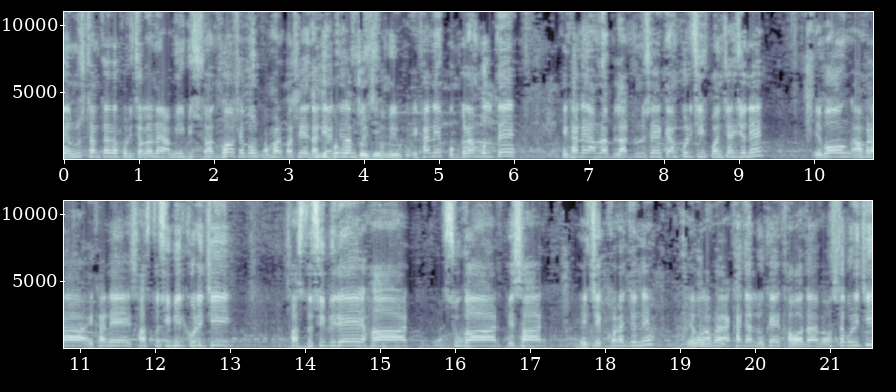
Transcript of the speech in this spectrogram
এই অনুষ্ঠানটা পরিচালনায় আমি বিশ্বনাথ ঘোষ এবং আমার পাশে দাঁড়িয়ে program চলছে? এখানে প্রোগ্রাম বলতে এখানে আমরা ব্লাড ডোনেশনের ক্যাম্প করেছি পঞ্চাশ জনের এবং আমরা এখানে স্বাস্থ্য শিবির করেছি। স্বাস্থ্য শিবিরে হার্ট সুগার প্রেসার এই চেক করার জন্য এবং আমরা এক হাজার লোকের খাওয়া দাওয়ার ব্যবস্থা করেছি।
